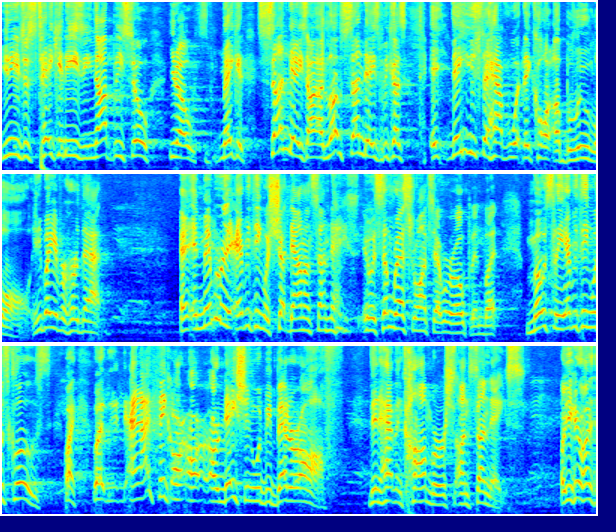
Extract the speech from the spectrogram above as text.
You need to just take it easy, not be so, you know, make it. Sundays, I, love Sundays because it, they used to have what they call a blue law. Anybody ever heard that? And, and remember everything was shut down on Sundays? It was some restaurants that were open, but mostly everything was closed. Like, but, and I think our, our, our nation would be better off than having commerce on Sundays. Are you hearing?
